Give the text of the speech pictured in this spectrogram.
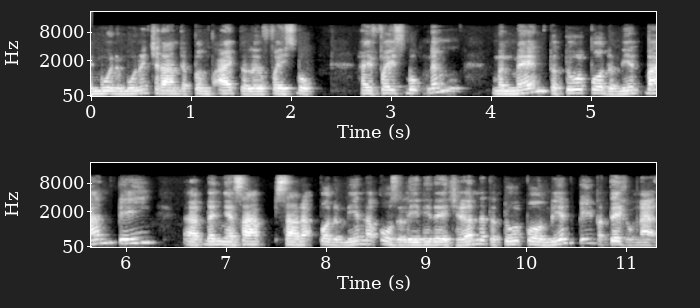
នីមួយៗហ្នឹងច្រើនតែពឹងផ្អែកទៅលើ Facebook ហើយ Facebook ហ្នឹងមិនមែនទទួលព័ត៌មានបានពីដេញសារសារព័ត៌មាននៅអូស្ត្រាលីនេះទេច្រើនទទួលព័ត៌មានពីប្រទេសកំណើត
